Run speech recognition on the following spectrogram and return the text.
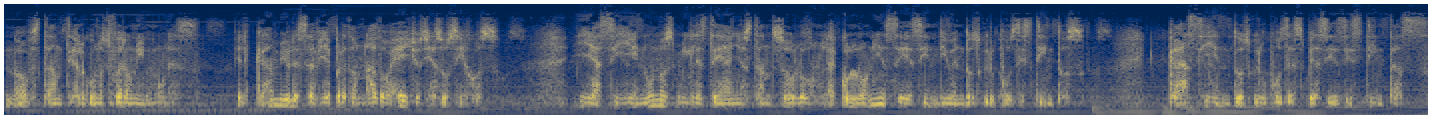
No obstante, algunos fueron inmunes. El cambio les había perdonado a ellos y a sus hijos. Y así en unos miles de años tan solo, la colonia se escindió en dos grupos distintos, casi en dos grupos de especies distintas,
